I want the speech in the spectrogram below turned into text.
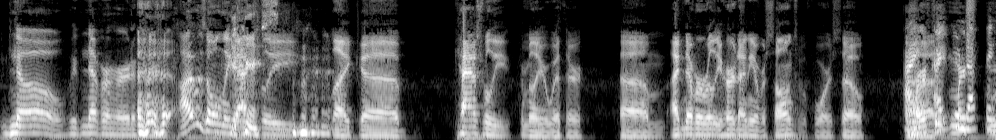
No, we've never heard of her. I was only actually like uh, casually familiar with her. Um, I'd never really heard any of her songs before, so I- uh, Murphy, I knew Mur-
